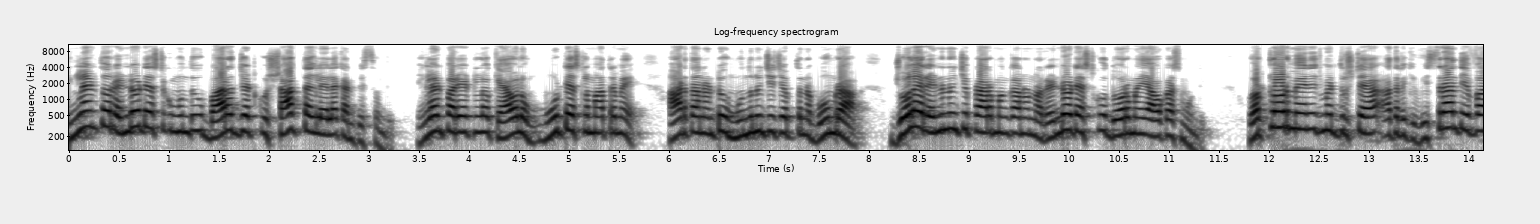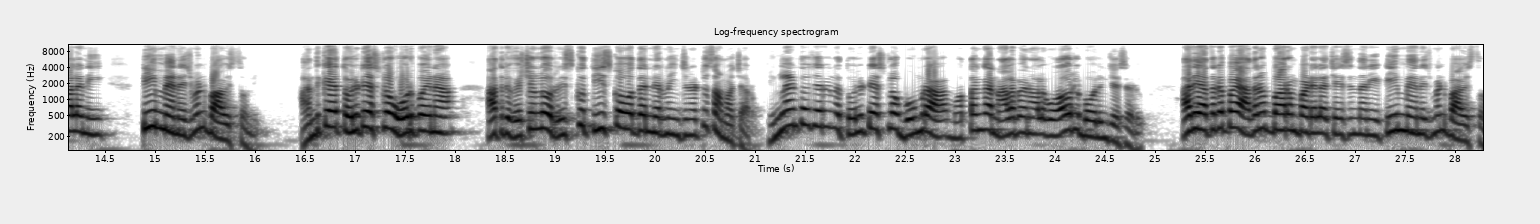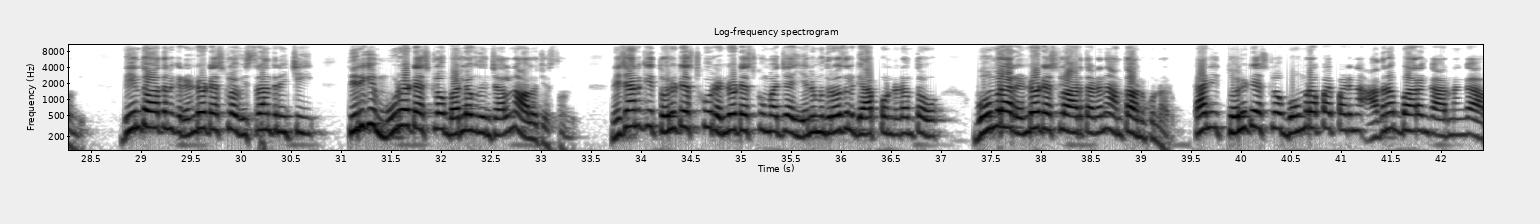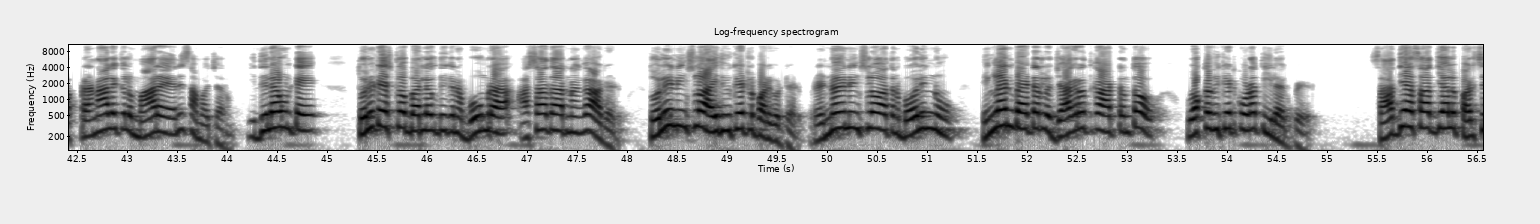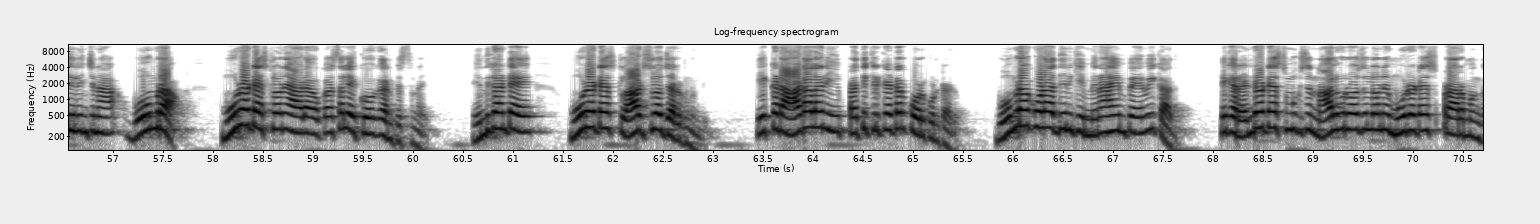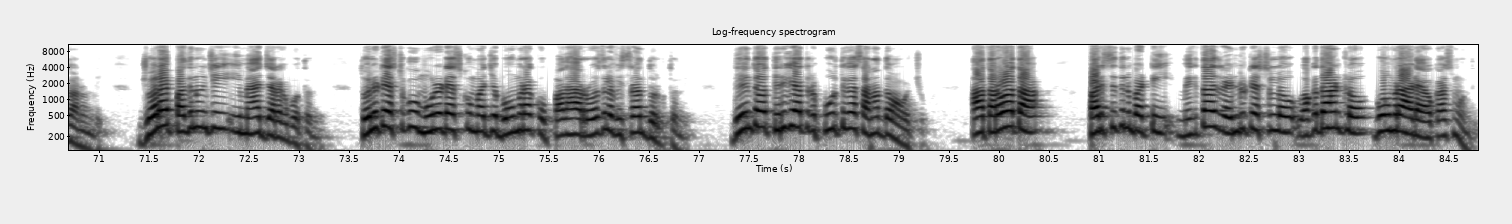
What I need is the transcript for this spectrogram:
ఇంగ్లాండ్తో రెండో టెస్టుకు ముందు భారత్ జట్టుకు షాక్ తగిలేలా కనిపిస్తుంది. ఇంగ్లాండ్ పర్యటనలో కేవలం మూడు టెస్టులు మాత్రమే ఆడతానంటూ ముందు నుంచి చెప్తున్న బూమ్రా జూలై రెండు నుంచి ప్రారంభం కానున్న రెండో టెస్టుకు దూరమయ్యే అవకాశం ఉంది. వర్క్లోడ్ మేనేజ్మెంట్ దృష్ట్యా అతడికి విశ్రాంతి ఇవ్వాలని టీం మేనేజ్మెంట్ భావిస్తుంది. అందుకే తొలి టెస్టులో ఓడిపోయినా అతడి విషయంలో రిస్క్ తీసుకోవద్దని నిర్ణయించినట్టు సమాచారం. ఇంగ్లాండ్తో జరిగిన తొలి టెస్టులో బూమ్రా మొత్తంగా నలభై నాలుగు ఓవర్లు బౌలింగ్ చేశాడు. అది అతడిపై అదనపు భారం పడేలా చేసిందని టీం మేనేజ్మెంట్ భావిస్తోంది. దీంతో అతనికి రెండో టెస్టులో విశ్రాంతినిచ్చి తిరిగి మూడో టెస్ట్లో బరిలోకి దించాలని ఆలోచిస్తుంది. నిజానికి తొలి టెస్టుకు రెండో టెస్టుకు మధ్య ఎనిమిది రోజులు గ్యాప్ ఉండడంతో బూమ్రా రెండో టెస్టులో ఆడతాడని అంతా అనుకున్నారు. కానీ తొలి టెస్ట్లో బూమ్రాపై పడిన అదనపు భారం కారణంగా ప్రణాళికలు మారాయని సమాచారం. ఇదిలా ఉంటే తొలి టెస్ట్లో బరిలోకి దిగిన బూమ్రా అసాధారణంగా ఆడాడు. తొలి ఇన్నింగ్స్లో ఐదు వికెట్లు పడగొట్టాడు. రెండో ఇన్నింగ్స్లో అతని బౌలింగ్ను ఇంగ్లాండ్ బ్యాటర్లు జాగ్రత్తగా ఆడటంతో ఒక్క వికెట్ కూడా తీయలేకపోయాడు. సాధ్యాసాధ్యాలు పరిశీలించిన బూమ్రా మూడో టెస్ట్లోనే ఆడే అవకాశాలు ఎక్కువగా కనిపిస్తున్నాయి. ఎందుకంటే మూడో టెస్ట్ లార్డ్స్లో జరగనుంది. ఇక్కడ ఆడాలని ప్రతి క్రికెటర్ కోరుకుంటాడు. బూమ్రా కూడా దీనికి మినహాయింపు ఏమీ కాదు. ఇక రెండో టెస్ట్ ముగిసిన నాలుగు రోజుల్లోనే మూడో టెస్ట్ ప్రారంభం కానుంది. జూలై పది నుంచి ఈ మ్యాచ్ జరగబోతుంది. తొలి టెస్టుకు మూడో టెస్టుకు మధ్య బూమ్రాకు పదహారు రోజుల విశ్రాంతి దొరుకుతుంది. దీంతో తిరిగి అతడు పూర్తిగా సన్నద్ధం అవ్వచ్చు. ఆ తర్వాత పరిస్థితిని బట్టి మిగతా రెండు టెస్టుల్లో ఒక దాంట్లో బూమ్రా ఆడే అవకాశం ఉంది.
